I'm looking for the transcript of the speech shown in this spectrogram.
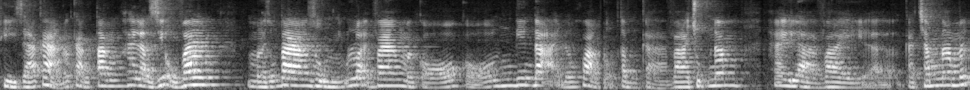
thì giá cả nó càng tăng hay là rượu vang mà chúng ta dùng những loại vang mà có có niên đại nó khoảng độ tầm cả vài chục năm hay là vài ờ, cả trăm năm ấy,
